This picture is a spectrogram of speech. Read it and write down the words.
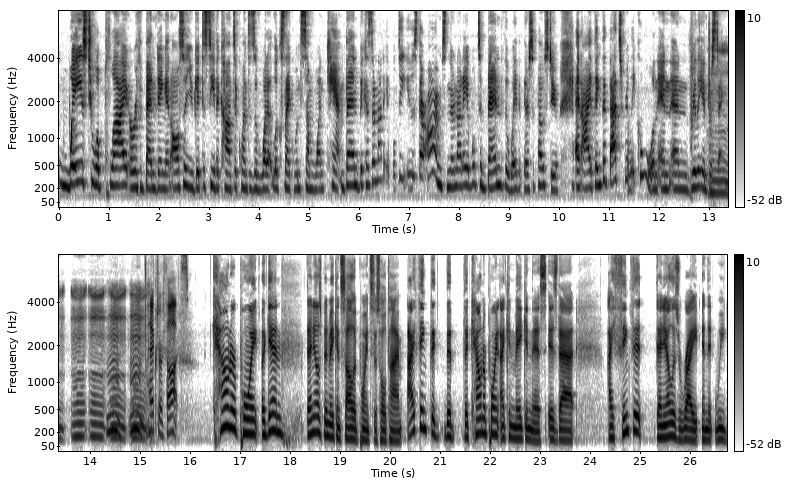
ways to apply earth bending and also you get to see the consequences of what it looks like when someone can't bend because they're not able to use their arms and they're not able to bend the way that they're supposed to and i think that that's really cool and and, and really interesting Mm, mm, mm, Mm, mm. mm. Hector, thoughts? counterpoint again danielle's been making solid points this whole time i think the, the the counterpoint i can make in this is that i think that danielle is right and that we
